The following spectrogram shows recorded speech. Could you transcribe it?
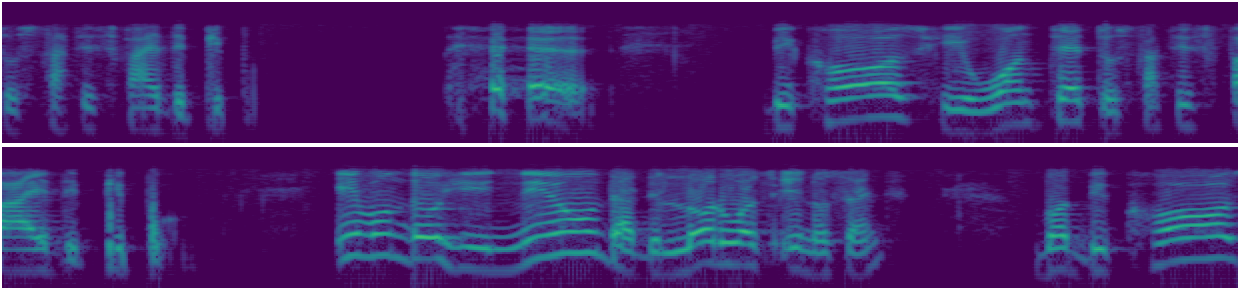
to satisfy the people. because he wanted to satisfy the people. Even though he knew that the Lord was innocent, but because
